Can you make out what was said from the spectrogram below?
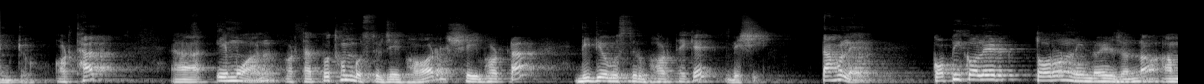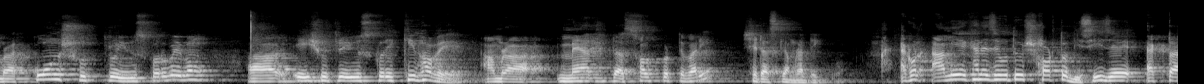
M two. অর্থাৎ এম ওয়ান অর্থাৎ প্রথম বস্তুর যে ভর, সেই ভরটা দ্বিতীয় বস্তুর ভর থেকে বেশি। তাহলে কপিকলের ত্বরণ নির্ণয়ের জন্য আমরা কোন সূত্র ইউজ করব এবং এই সূত্র ইউজ করে কীভাবে আমরা ম্যাথটা সলভ করতে পারি, সেটা আজকে আমরা দেখব। এখন আমি এখানে যেহেতু শর্ত দিছি যে একটা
